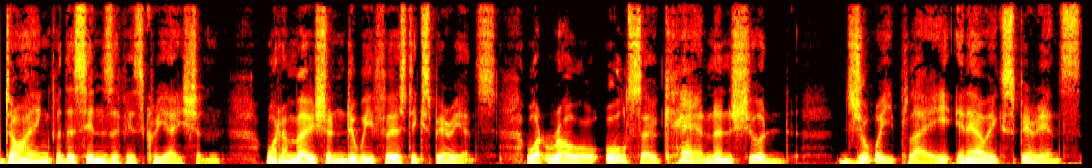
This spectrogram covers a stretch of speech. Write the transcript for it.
dying for the sins of his creation, what emotion do we first experience? What role also can and should joy play in our experience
